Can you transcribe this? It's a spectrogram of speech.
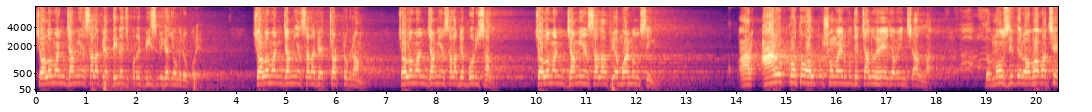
চলমান জামিয়া সালাফিয়া দিনাজপুরে বিশ বিঘা জমির ওপরে চলমান জামিয়া সালাফিয়া চট্টগ্রাম। চলমান জামিয়া সালাফিয়া বরিশাল। চলমান জামিয়া সালাফিয়া ময়মনসিং আর আরও কত অল্প সময়ের মধ্যে চালু হয়ে যাবে ইনশাল্লাহ তো মসজিদের অভাব আছে?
